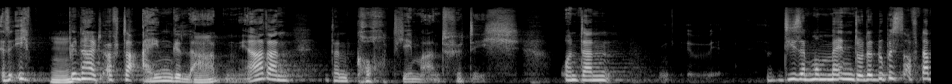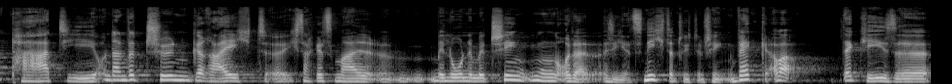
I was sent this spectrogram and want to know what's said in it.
also ich mhm. bin halt öfter eingeladen, mhm. ja, dann, dann kocht jemand für dich. Und dann dieser Moment oder du bist auf einer Party und dann wird schön gereicht, äh, ich sag jetzt mal äh, Melone mit Schinken oder also jetzt nicht, natürlich den Schinken weg, aber der Käse,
